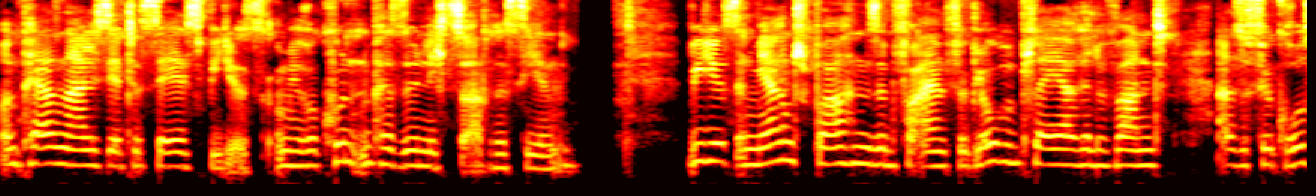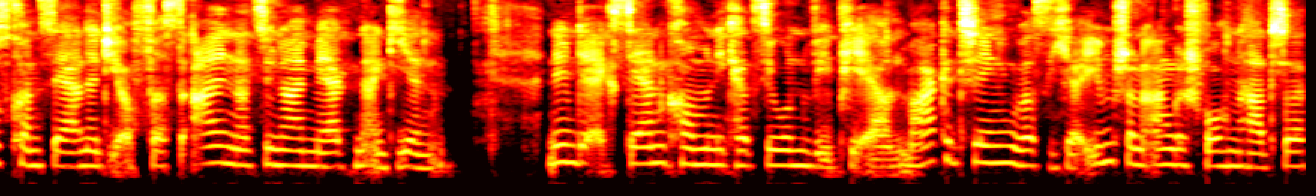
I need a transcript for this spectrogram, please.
und personalisierte Sales-Videos, um ihre Kunden persönlich zu adressieren. Videos in mehreren Sprachen sind vor allem für Global Player relevant, also für Großkonzerne, die auf fast allen nationalen Märkten agieren. Neben der externen Kommunikation wie PR und Marketing, was ich ja eben schon angesprochen hatte,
